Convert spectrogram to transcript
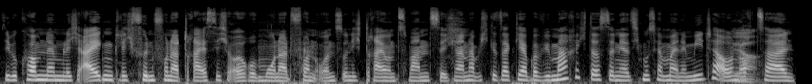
Sie bekommen nämlich eigentlich 530 Euro im Monat von uns und nicht 23. Und dann habe ich gesagt, ja, aber wie mache ich das denn jetzt? Ich muss ja meine Miete auch Ja. noch zahlen.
